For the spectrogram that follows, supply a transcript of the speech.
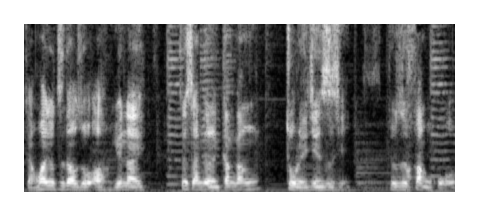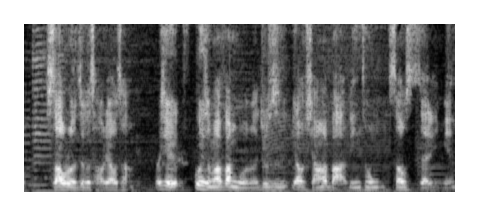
讲话就知道说哦，原来。这三个人刚刚做了一件事情，就是放火烧了这个草料场。而且为什么要放火呢？就是要想要把林冲烧死在里面。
